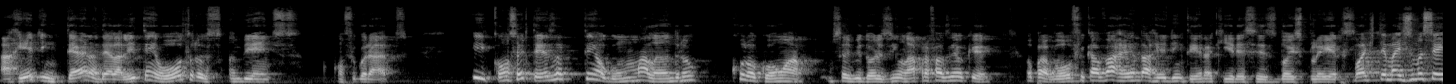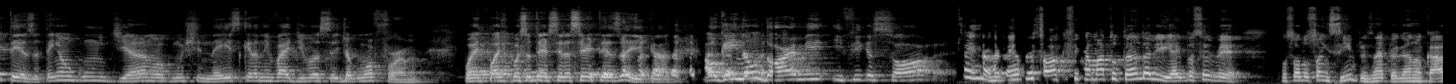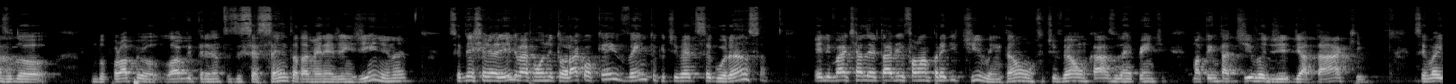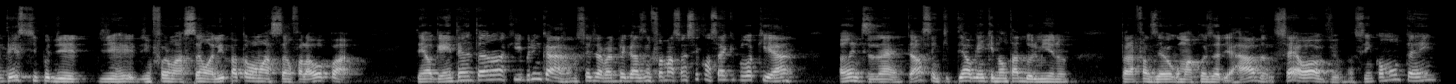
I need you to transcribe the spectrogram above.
a rede interna dela ali tem outros ambientes configurados. E com certeza tem algum malandro colocou uma, um servidorzinho lá para fazer o quê? Opa, vou ficar varrendo a rede inteira aqui desses dois players. Pode ter mais uma certeza: tem algum indiano, algum chinês querendo invadir você de alguma forma. Pode, pode pôr sua terceira certeza aí, cara. Alguém não dorme e fica só. Ainda tem o pessoal que fica matutando ali. Aí você vê, com soluções simples, né? Pegando o caso do, do próprio Log 360 da Manage Engine, né? Você deixa ele ali, ele vai monitorar qualquer evento que tiver de segurança, ele vai te alertar de forma preditiva. Então, se tiver um caso, de repente, uma tentativa de, de ataque, você vai ter esse tipo de, de, de informação ali para tomar uma ação, falar, opa, tem alguém tentando aqui brincar. Você já vai pegar as informações e você consegue bloquear antes, né? Então, assim, que tem alguém que não está dormindo para fazer alguma coisa de errado, isso é óbvio. Assim como tem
